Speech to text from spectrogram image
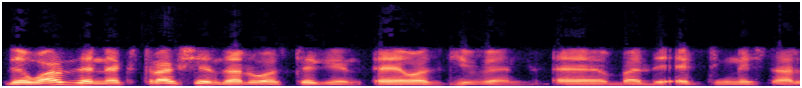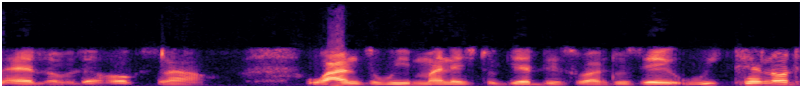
There was an extraction that was taken, uh, was given uh, by the acting national head of the Hawks now. Once we managed to get this one to say we cannot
